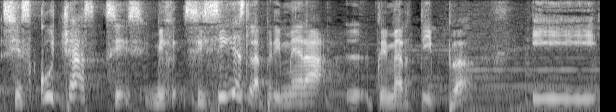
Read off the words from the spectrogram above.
si escuchas, si, si sigues la primera, el primer tip y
